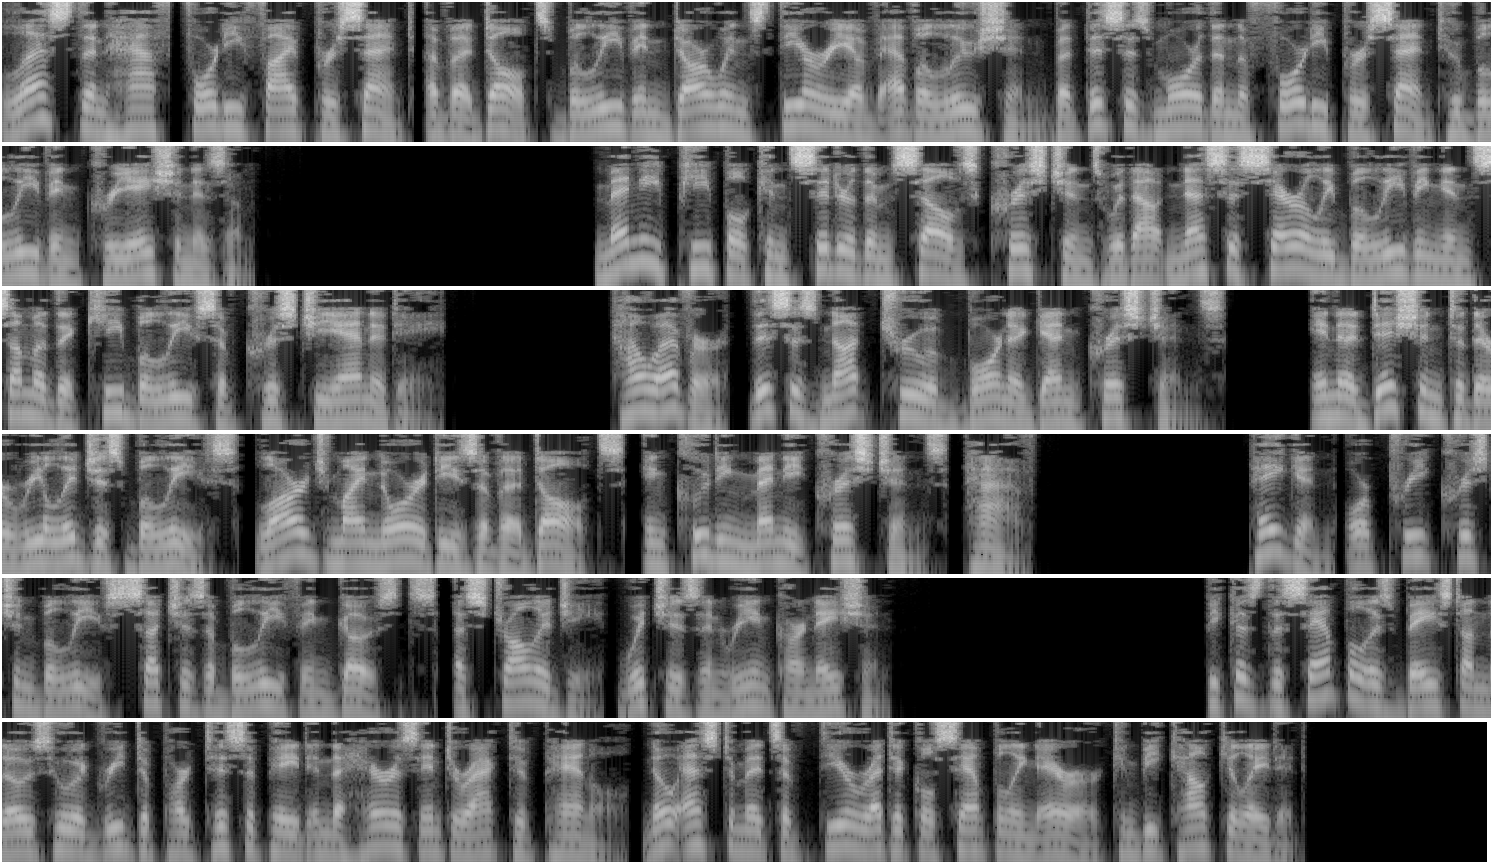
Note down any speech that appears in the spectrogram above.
Less than half of adults believe in Darwin's theory of evolution but this is more than the 40% who believe in creationism. Many people consider themselves Christians without necessarily believing in some of the key beliefs of Christianity. However, this is not true of born-again Christians. In addition to their religious beliefs, large minorities of adults, including many Christians, have pagan or pre-Christian beliefs such as a belief in ghosts, astrology, witches and reincarnation. Because the sample is based on those who agreed to participate in the Harris Interactive Panel, no estimates of theoretical sampling error can be calculated.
